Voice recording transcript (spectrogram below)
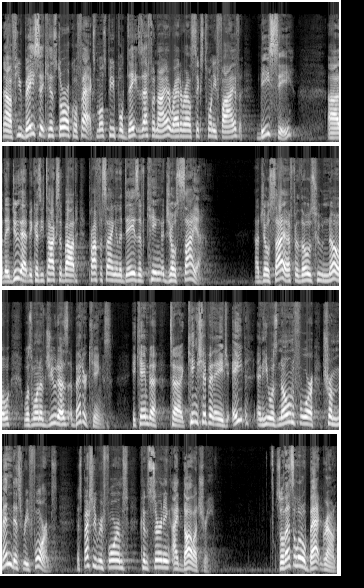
Now, a few basic historical facts. Most people date Zephaniah right around 625 BC. Uh, they do that because he talks about prophesying in the days of King Josiah. Now, Josiah, for those who know, was one of Judah's better kings. He came to, to kingship at age eight, and he was known for tremendous reforms, especially reforms concerning idolatry. So that's a little background.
